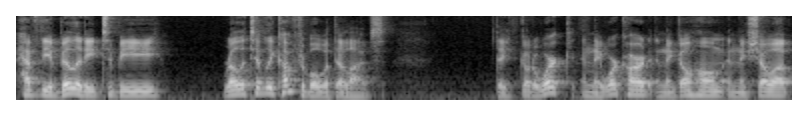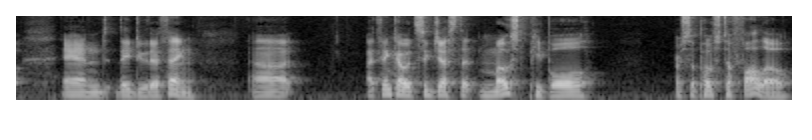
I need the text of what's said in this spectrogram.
have the ability to be relatively comfortable with their lives. They go to work and they work hard and they go home and they show up and they do their thing. Uh, I think I would suggest that most people are supposed to follow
